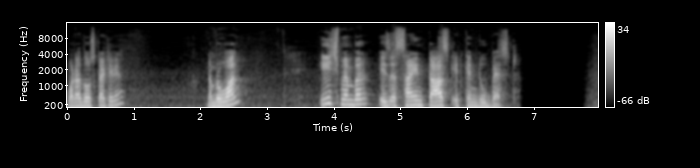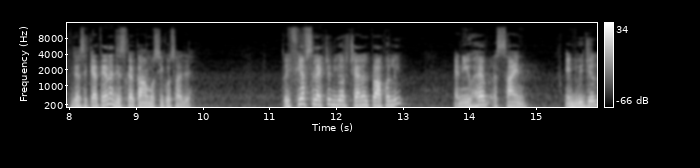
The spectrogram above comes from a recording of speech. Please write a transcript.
what are those criteria number one each member is assign task it can do best جیسے کہتے ہیں نا جس کا کام اسی کو ساجے تو if you have selected your channel properly and you have assign individual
